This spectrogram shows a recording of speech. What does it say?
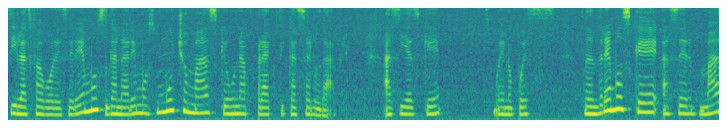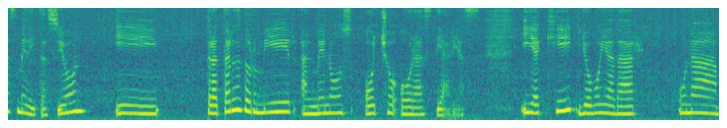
Si las favoreceremos, ganaremos mucho más que una práctica saludable. Así es que, bueno, pues tendremos que hacer más meditación y tratar de dormir al menos 8 horas diarias. Y aquí yo voy a dar una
